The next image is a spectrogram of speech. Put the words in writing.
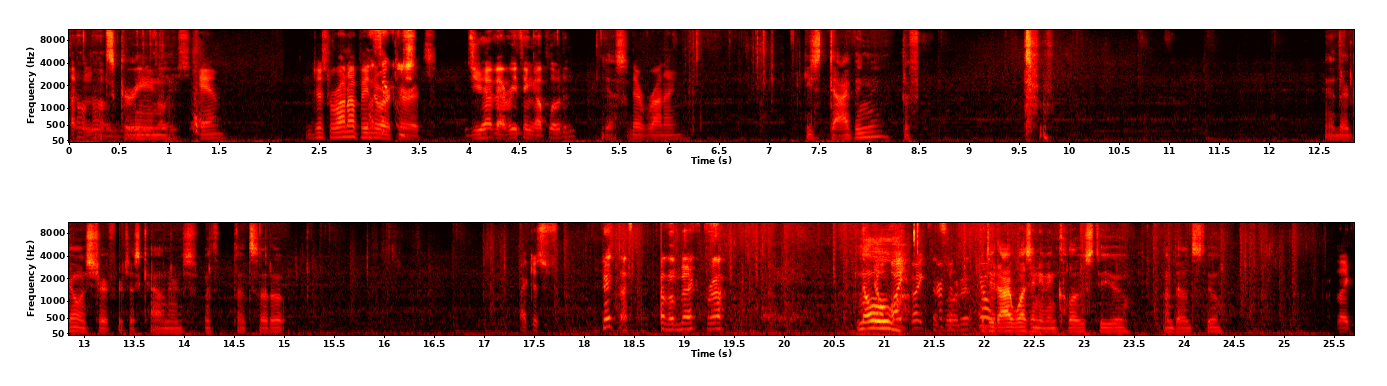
I don't know. It's green green. colors? Cam. Just run up into our think we should- turrets. Do you have everything uploaded? Yes. They're running. He's diving me? The f- yeah, they're going straight for just counters with that setup. I just. Hit the f- out of the mech, bro. No! Wait, wait, Griffin, Dude, I wasn't even close to you. I'm dead still. Like,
